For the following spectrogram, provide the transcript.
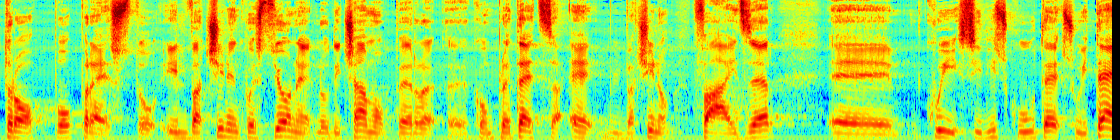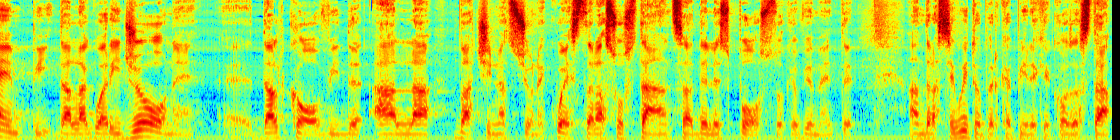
troppo presto. Il vaccino in questione, lo diciamo per eh, completezza, è il vaccino Pfizer eh, qui si discute sui tempi dalla guarigione eh, dal Covid alla vaccinazione. Questa è la sostanza dell'esposto che ovviamente andrà seguito per capire che cosa sta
